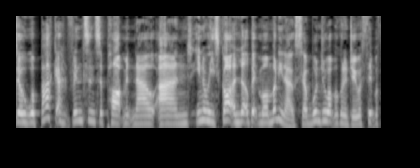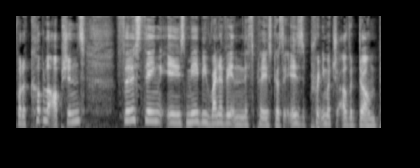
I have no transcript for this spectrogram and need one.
we're back at Vincent's apartment now, and you know he's got a little bit more money now. So I wonder what we're going to do with it. We've got a couple of options. First thing is maybe renovating this place because it is pretty much of a dump.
